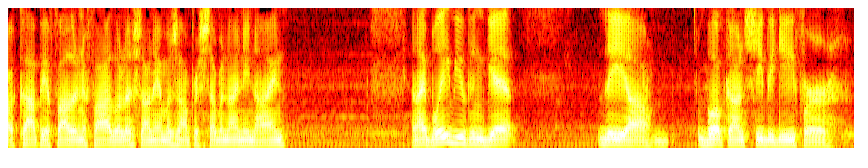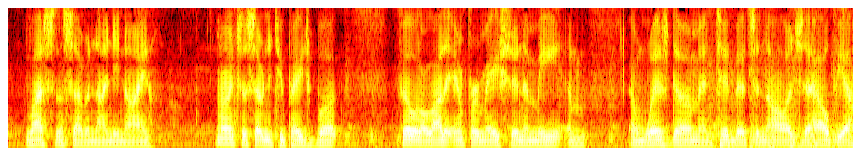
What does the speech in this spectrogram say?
a copy of Fathering the Fatherless on Amazon for $7.99. And I believe you can get the uh, book on CBD for less than $7.99. It's a 72 page book filled with a lot of information and meat and, and wisdom and tidbits and knowledge to help you.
